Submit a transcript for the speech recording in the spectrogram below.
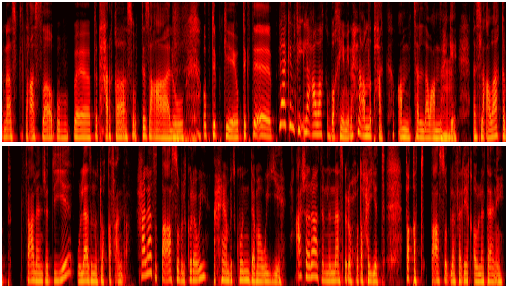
ناس بتتعصب وبتتحرقص وبتزعل و- وبتبكي وبتكتئب. لكن في لها عواقب وخيمة. نحن عم نضحك وعم نتسلى وعم نحكي. بس العواقب فعلا جدية ولازم نتوقف عندها. حالات التعصب الكروي أحيانا بتكون دموية. عشرات من الناس بيروحوا ضحية فقط تعصب لفريق أو لتاني.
